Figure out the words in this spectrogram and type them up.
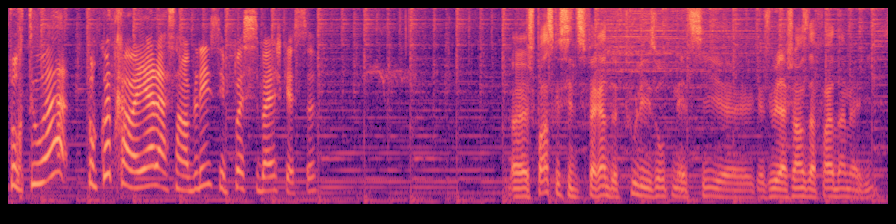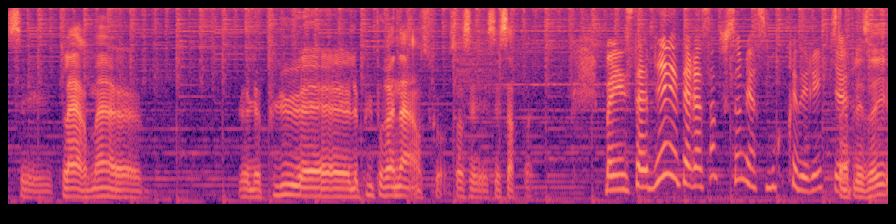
Pour toi, pourquoi travailler à l'Assemblée, c'est pas si beige que ça? Euh, je pense que c'est différent de tous les autres métiers euh, que j'ai eu la chance de faire dans ma vie. C'est clairement euh, le, le plus, euh, le plus prenant, en tout cas. Ça, c'est c'est certain. Bien, c'était bien intéressant tout ça. Merci beaucoup, Frédéric. C'est un plaisir.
